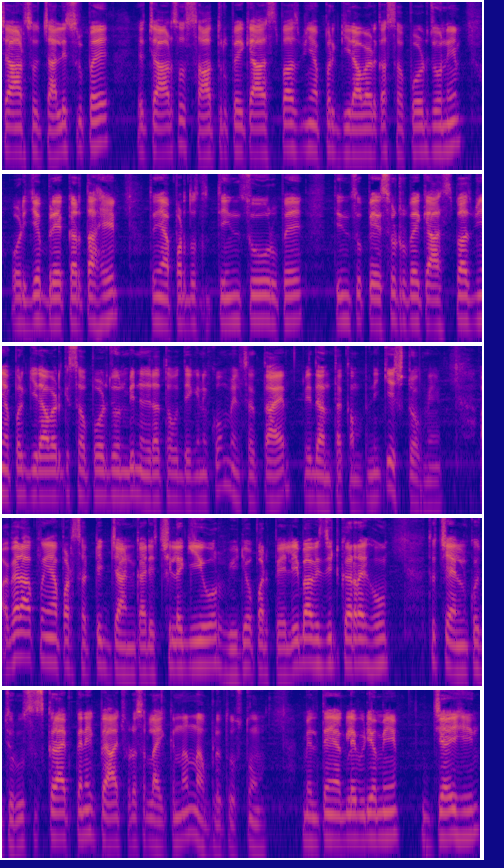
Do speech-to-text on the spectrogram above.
चार सौ चालीस रुपये या चार सौ सात रुपये के आसपास भी यहाँ पर गिरावट का सपोर्ट जोन है। और ये ब्रेक करता है तो यहाँ पर दोस्तों तीन सौ रुपये तीन सौ पैंसठ रुपये के आसपास भी यहाँ पर गिरावट की सपोर्ट जोन भी नज़र आता हुआ देखने को मिल सकता है वेदांता कंपनी के स्टॉक में। अगर आपको यहाँ पर सटीक जानकारी अच्छी लगी हो और वीडियो पर पहली बार विज़िट कर रहे हो तो चैनल को ज़रूर सब्सक्राइब करें। प्याज थोड़ा सा लाइक करना ना भूलें दोस्तों। मिलते हैं अगले वीडियो में। जय हिंद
